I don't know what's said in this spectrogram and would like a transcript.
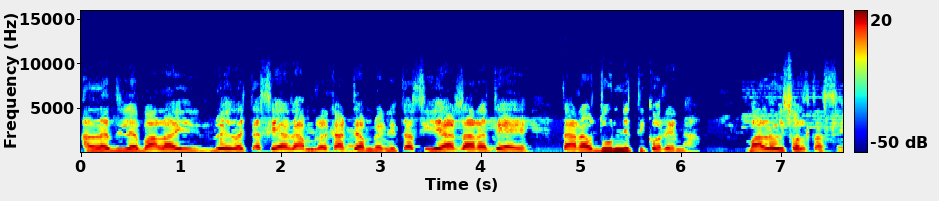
আল্লাহ দিলে বালাই লয়ে যাইতাছি আর আমরা কার্ডে আমরা নিতাছি আর যারা দেয় তারাও দুর্নীতি করে না। ভালোই চলতেছে।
